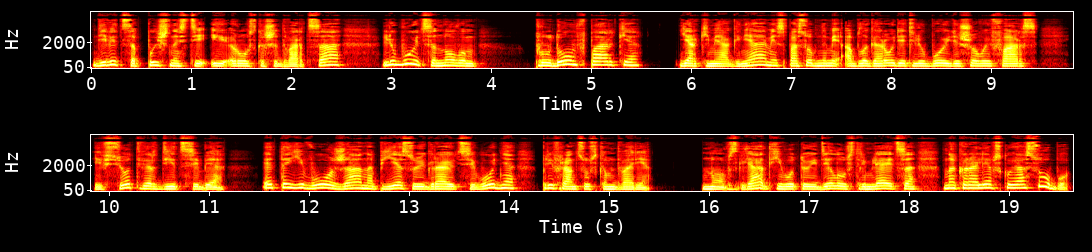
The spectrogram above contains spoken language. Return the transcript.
дивится пышности и роскоши дворца, любуется новым прудом в парке, яркими огнями, способными облагородить любой дешевый фарс, и все твердит себе. Это его, Жана, пьесу играют сегодня при французском дворе. Но взгляд его то и дело устремляется на королевскую особу.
